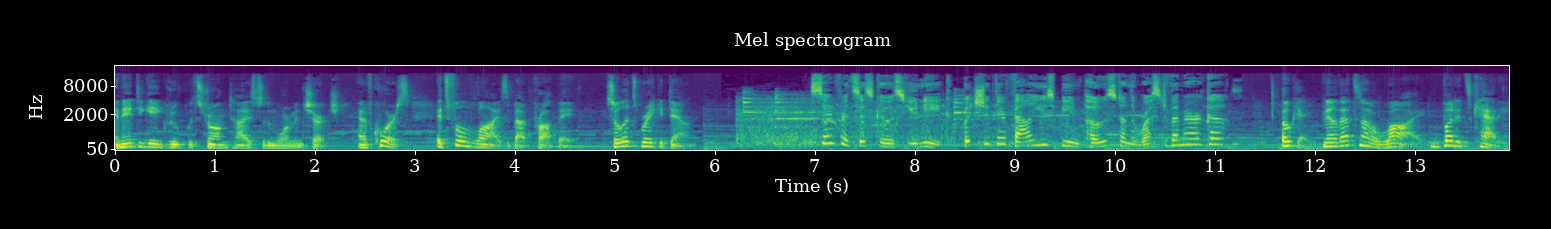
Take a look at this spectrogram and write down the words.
an anti gay group with strong ties to the Mormon Church. And of course, it's full of lies about Prop 8. So, let's break it down. San Francisco is unique, but should their values be imposed on the rest of America? Okay, now that's not a lie, but it's catty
